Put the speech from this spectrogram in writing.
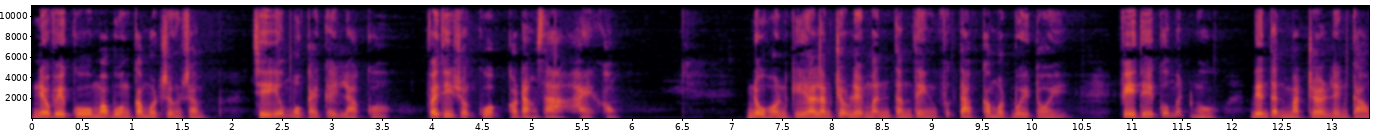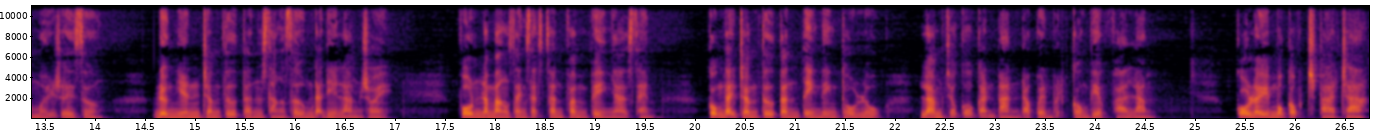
Nếu vì cô mà buông cả một rừng rậm, chỉ yêu một cái cây là cô, vậy thì rốt cuộc có đáng giá hay không? Nụ hôn kia làm triệu lệ mẫn tâm tình phức tạp cả một buổi tối. Vì thế cô mất ngủ, đến tận mặt trở lên cao mới rời giường. Đương nhiên Trầm Tử Tấn sáng sớm đã đi làm rồi. Vốn là mang danh sách sản phẩm về nhà xem. Cũng đại Trầm Tử Tấn tình hình thổ lộ, làm cho cô căn bản đã quên mất công việc phải làm. Cô lấy một cốc pha trà,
